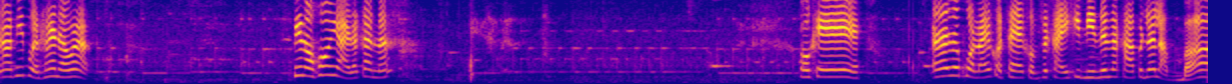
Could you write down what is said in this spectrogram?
นะพี่เปิดให้แล้วน่ะ พี่นอนห้องใหญ่แล้วกันนะ โอเคอะอย่าลืมกดไลค์ กดแชร์ กดซับสไครต์คลิปนี้ด้วยนะคะไปเลยหลับบ้า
